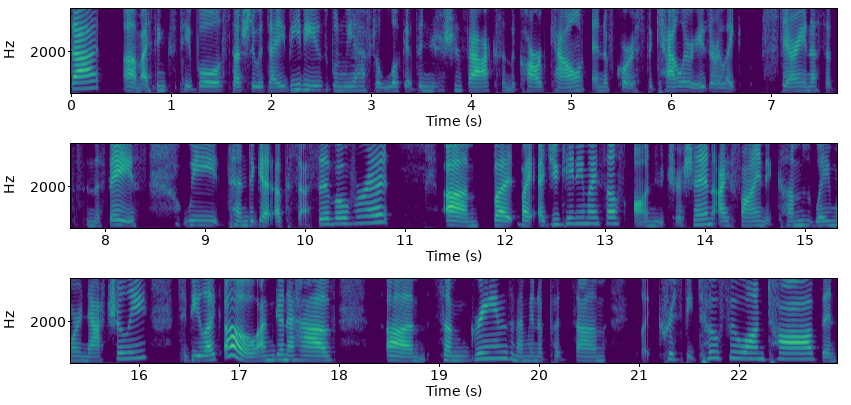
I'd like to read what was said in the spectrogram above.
that. Um, I think people, especially with diabetes, when we have to look at the nutrition facts and the carb count, and of course the calories are like staring us the, in the face, we tend to get obsessive over it. Um, but by educating myself on nutrition, I find it comes way more naturally to be like, oh, I'm going to have um, some greens and I'm going to put some like crispy tofu on top and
